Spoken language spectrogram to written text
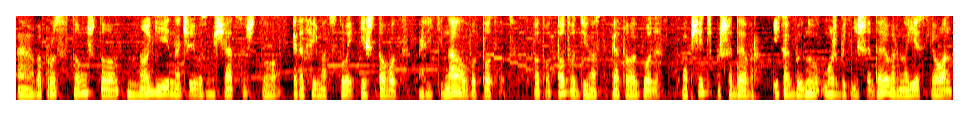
э, вопрос в том, что многие начали возмущаться, что этот фильм отстой, и что вот оригинал, вот тот вот, тот вот, тот вот 95 года, вообще типа шедевр. И как бы, ну, может быть не шедевр, но если он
